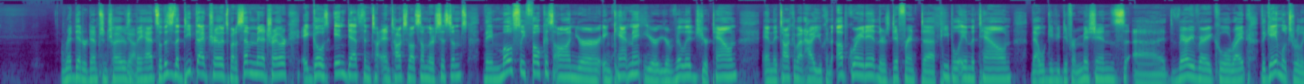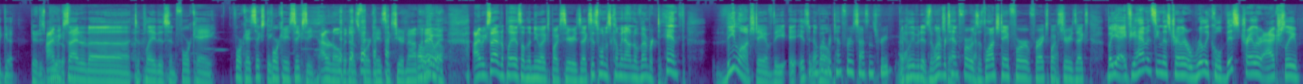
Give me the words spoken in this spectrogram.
Red Dead Redemption trailers Yeah. that they had. So this is a deep dive trailer. It's about a seven minute trailer. It goes in depth and, ta- and talks about some of their systems. They mostly focus on your encampment, your your village, your town, and they talk about how you can upgrade it. There's different uh, people in the town that will give you different missions. Uh, it's very very cool, right? The game looks really good. Dude, it's beautiful. I'm excited uh, to play this in 4K. 4K 60. 4K 60. I don't know if it does 4K 60 or not, but Oh, anyway. I'm excited to play this on the new Xbox Series X. This one is coming out November 10th, the launch day of the. Is it November Boom. 10th for Assassin's Creed? I believe it is. November launch 10th for it's Yeah. its launch day for for Xbox Series X. But yeah, if you haven't seen this trailer, really cool. This trailer actually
